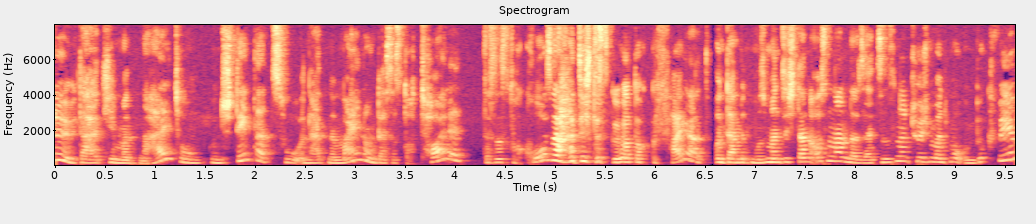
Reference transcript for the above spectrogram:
nö, da hat jemand eine Haltung und steht dazu und hat eine Meinung, das ist doch toll, das ist doch großartig, das gehört doch gefeiert. Und damit muss man sich dann auseinandersetzen. Das ist natürlich manchmal unbequem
